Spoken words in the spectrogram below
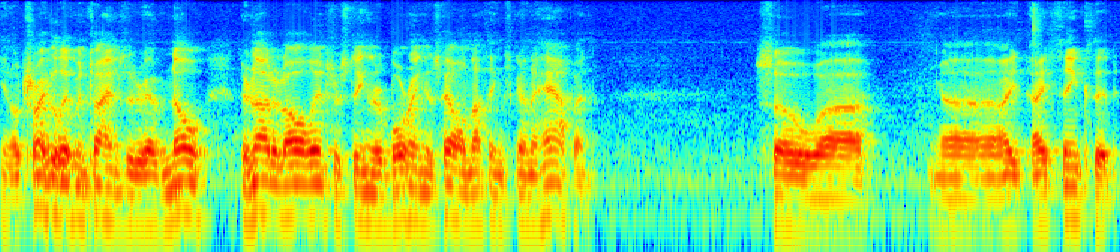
You know try to live in times that have no they're not at all interesting they're boring as hell nothing's going to happen. So uh, uh, I, I think that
